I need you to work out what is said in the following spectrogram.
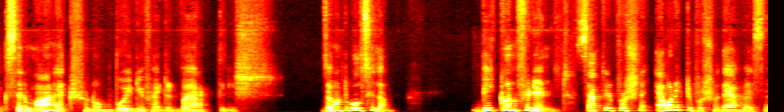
এক্সের মান একশো নব্বই ডিভাইডেড বাই আটত্রিশ। যেমনটা বলছিলাম বি কনফিডেন্ট চাকরির প্রশ্নে এমন একটি প্রশ্ন দেওয়া হয়েছে,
